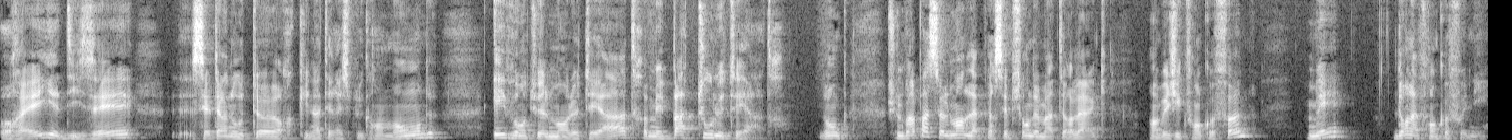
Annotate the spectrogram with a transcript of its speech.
oreilles, disaient c'est un auteur qui n'intéresse plus grand monde, éventuellement le théâtre, mais pas tout le théâtre. Donc, je ne parle pas seulement de la perception de Maeterlinck en Belgique francophone, mais dans la francophonie.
